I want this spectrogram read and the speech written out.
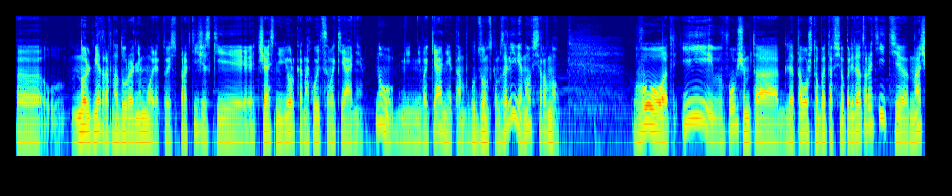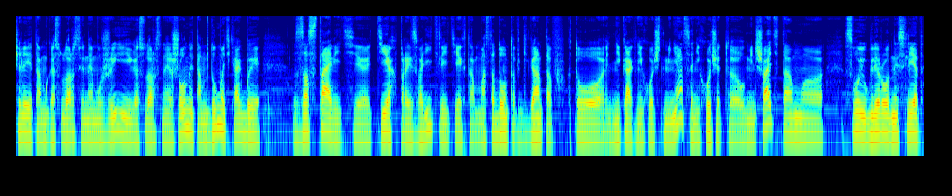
0 э, метров над уровнем моря. То есть практически часть Нью-Йорка находится в океане. Ну, не в океане, там в Гудзонском заливе, но все равно. Вот. И, в общем-то, для того, чтобы это все предотвратить, начали там государственные мужи и государственные жены там думать, как бы заставить э, тех производителей, тех там мастодонтов, гигантов, кто никак не хочет меняться, не хочет уменьшать там свой углеродный след,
